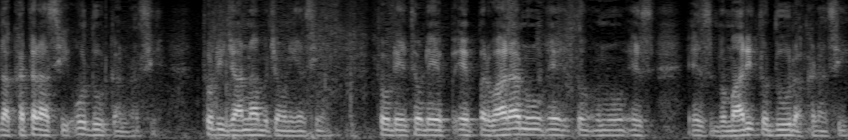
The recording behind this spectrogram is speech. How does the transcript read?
ਦਾ ਖਤਰਾ ਸੀ, ਉਹ ਦੂਰ ਕਰਨਾ ਸੀ। ਤੁਹਾਡੀ ਜਾਨਾਂ ਬਚਾਉਣੀਆਂ ਸੀ। ਤੁਹਾਡੇ ਤੁਹਾਡੇ ਇਹ ਪਰਿਵਾਰਾਂ ਨੂੰ, ਇਹ ਤੋਂ, ਨੂੰ ਇਸ ਇਸ ਬਿਮਾਰੀ ਤੋਂ ਦੂਰ ਰੱਖਣਾ ਸੀ।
